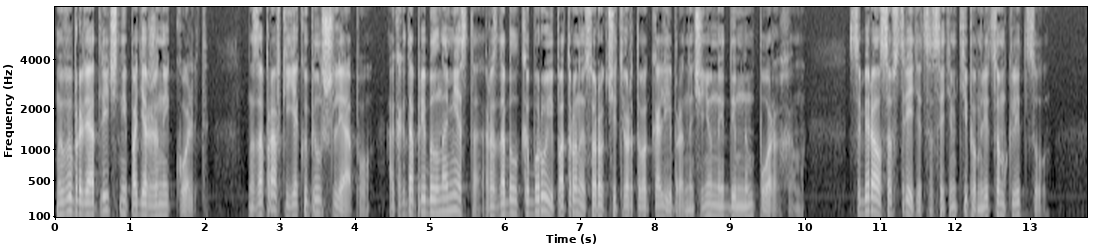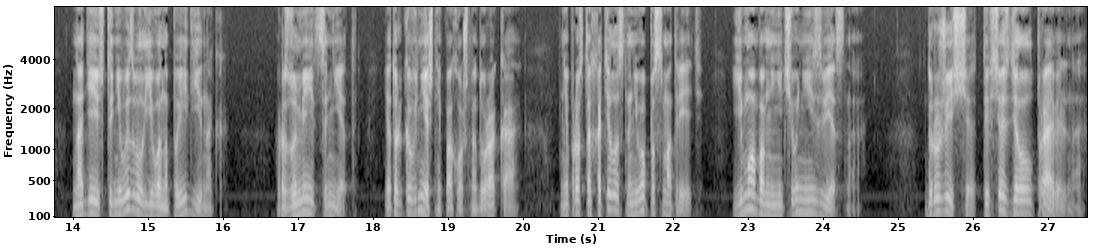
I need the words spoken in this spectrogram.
Мы выбрали отличный подержанный кольт. На заправке я купил шляпу – а когда прибыл на место, раздобыл кобуру и патроны 44-го калибра, начиненные дымным порохом. Собирался встретиться с этим типом лицом к лицу. Надеюсь, ты не вызвал его на поединок? Разумеется, нет. Я только внешне похож на дурака. Мне просто хотелось на него посмотреть. Ему обо мне ничего не известно. Дружище, ты все сделал правильно.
